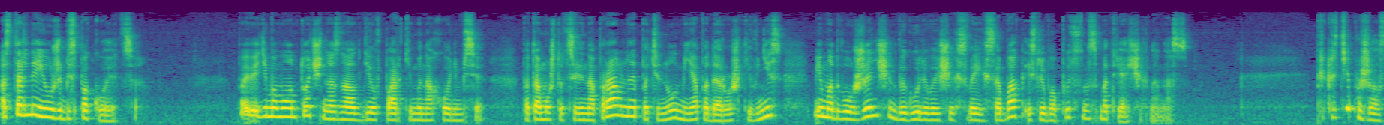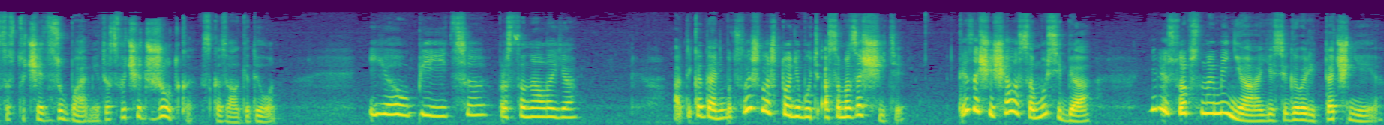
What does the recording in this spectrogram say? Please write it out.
Остальные уже беспокоятся». По-видимому, он точно знал, где в парке мы находимся – потому что целенаправленно потянул меня по дорожке вниз, мимо двух женщин, выгуливающих своих собак и с любопытством смотрящих на нас. «Прекрати, пожалуйста, стучать зубами, это звучит жутко», — сказал Гедеон. «Я убийца», — простонала я. «А ты когда-нибудь слышала что-нибудь о самозащите? Ты защищала саму себя, или, собственно, меня, если говорить точнее».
